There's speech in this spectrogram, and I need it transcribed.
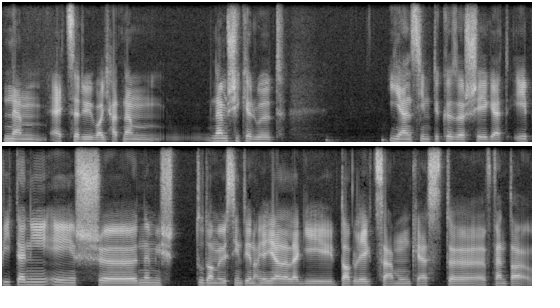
nem egyszerű, vagy hát nem, nem sikerült ilyen szintű közösséget építeni, és nem is tudom őszintén, hogy a jelenlegi taglétszámunk ezt fenta,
